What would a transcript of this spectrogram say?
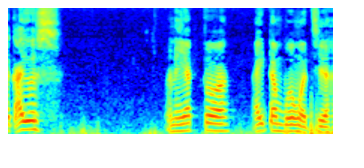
એક આયુષ અને એક તો આઈટમ બહુ જ છે.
